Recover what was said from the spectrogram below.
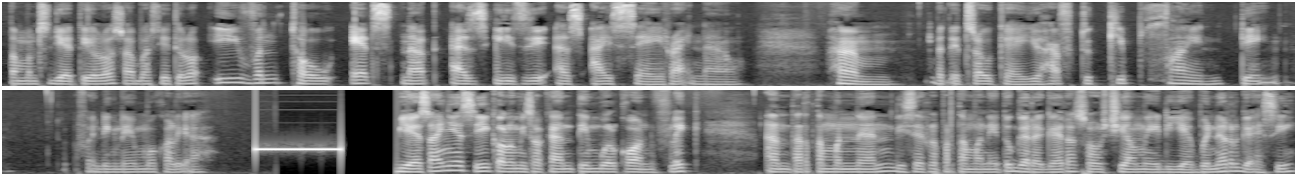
teman sejati lo sahabat sejati lo even though it's not as easy as I say right now. Hmm but it's okay. You have to keep finding finding Nemo kali ya. Biasanya sih kalau misalkan timbul konflik antar temenan di circle pertemanan itu gara-gara sosial media. Bener gak sih?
